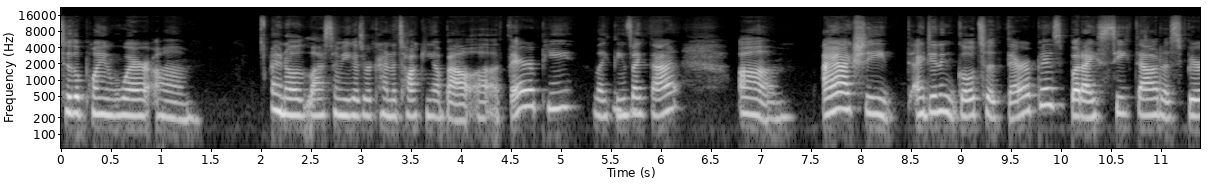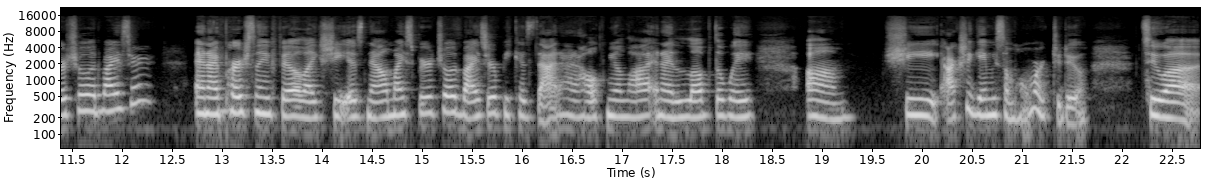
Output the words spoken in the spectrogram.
to the point where um I know last time you guys were kind of talking about uh therapy, like things Mhm. like that um, I actually I didn't go to a therapist, but I seeked out a spiritual advisor. And I personally feel like she is now my spiritual advisor because that had helped me a lot. And I love the way um she actually gave me some homework to do to uh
